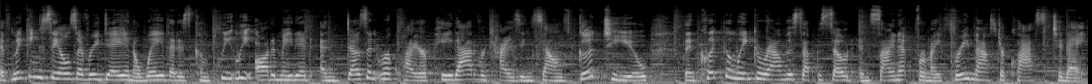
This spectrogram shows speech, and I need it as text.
If making sales every day in a way that is completely automated and doesn't require paid advertising sounds good to you, then click the link around this episode and sign up for my free masterclass today.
